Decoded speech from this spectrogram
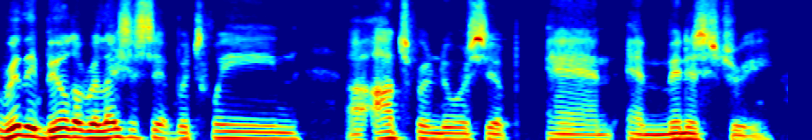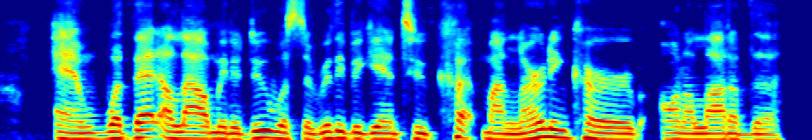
really build a relationship between entrepreneurship and and ministry. And what that allowed me to do was to really begin to cut my learning curve on a lot of the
